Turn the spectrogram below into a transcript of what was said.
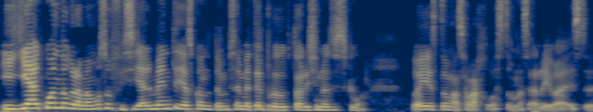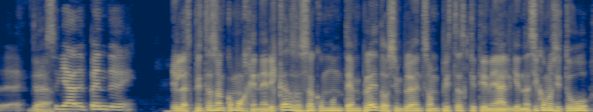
Y ya cuando grabamos oficialmente, ya es cuando se mete el productor y si nos dice como, güey, esto más abajo, esto más arriba, esto... Ya. Eso ya depende de ¿Y las pistas son como genéricas? O sea, como un template, o simplemente son pistas que tiene alguien, así como si tú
